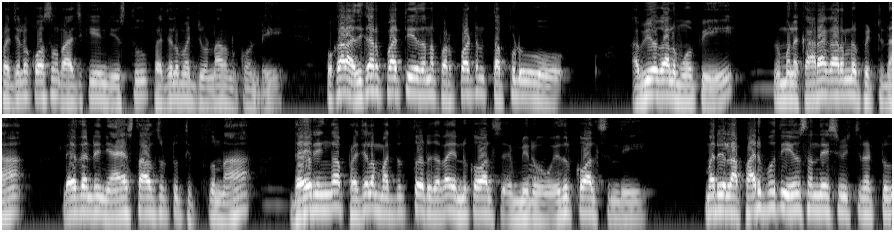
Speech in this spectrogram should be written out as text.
ప్రజల కోసం రాజకీయం చేస్తూ ప్రజల మధ్య ఉన్నారనుకోండి ఒకవేళ అధికార పార్టీ ఏదైనా పొరపాటున తప్పుడు అభియోగాలు మోపి మిమ్మల్ని కారాగారంలో పెట్టినా లేదంటే న్యాయస్థానాల చుట్టూ తిప్పుతున్నా ధైర్యంగా ప్రజల మద్దతుతో కదా ఎన్నుకోవాల్సి మీరు ఎదుర్కోవాల్సింది. మరి ఇలా పారిపోతే ఏం సందేశం ఇచ్చినట్టు?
